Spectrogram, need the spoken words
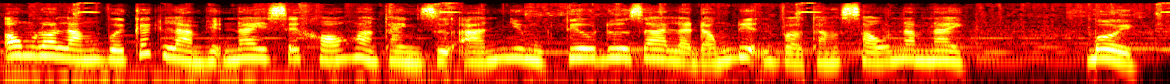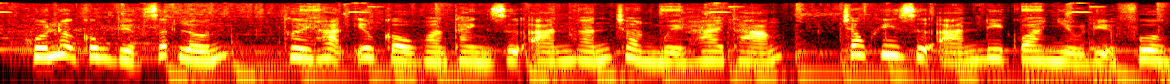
ông lo lắng với cách làm hiện nay sẽ khó hoàn thành dự án như mục tiêu đưa ra là đóng điện vào tháng 6 năm nay. Bởi khối lượng công việc rất lớn, thời hạn yêu cầu hoàn thành dự án ngắn tròn 12 tháng, trong khi dự án đi qua nhiều địa phương.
